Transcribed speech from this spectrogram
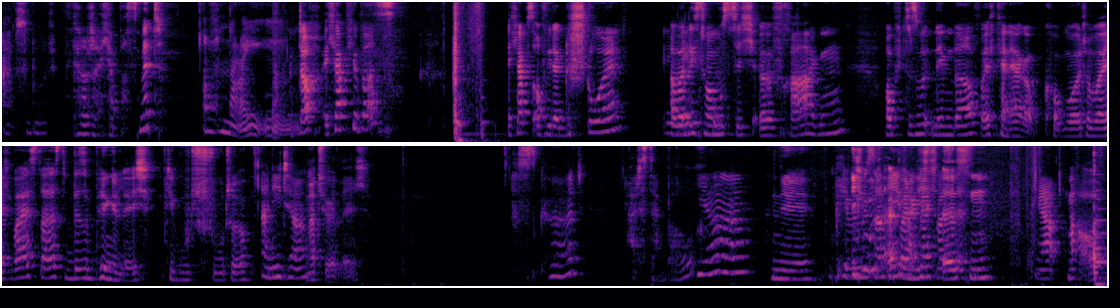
Absolut. Lotta, ich habe was mit. Ach nein. Doch, ich habe hier was. Ich habe es auch wieder gestohlen. Aber diesmal musste ich äh, fragen, ob ich das mitnehmen darf, weil ich keinen Ärger bekommen wollte. Weil ich weiß, da ist ein bisschen pingelig, die gute Stute. Anita, Natürlich. hast du es gehört? Hat es dein Bauch? Ja. Nee. Okay, wir ich müssen muss einfach Fall nicht gleich was essen. Ja. Mach auf.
